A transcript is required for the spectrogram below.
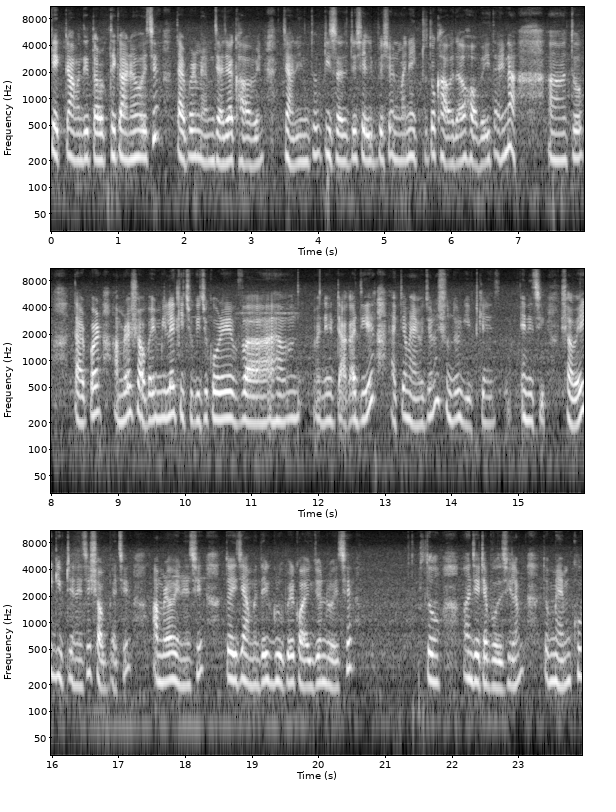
কেকটা আমাদের তরফ থেকে আনা হয়েছে, তারপর ম্যাম যা যা খাওয়াবেন। জানেন তো টিচার্স ডে সেলিব্রেশন মানে একটু তো খাওয়া দাওয়া হবেই, তাই না? তো তারপর আমরা সবাই মিলে কিছু কিছু করে মানে টাকা দিয়ে একটা ম্যামের জন্য সুন্দর গিফট এনেছি। সবাই গিফট এনেছে, সব ব্যাচের আমরাও এনেছি। তো এই যে আমাদের গ্রুপের কয়েকজন রয়েছে। তো যেটা বলছিলাম, তো ম্যাম খুব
